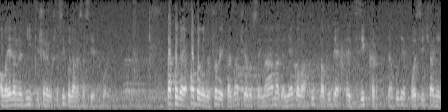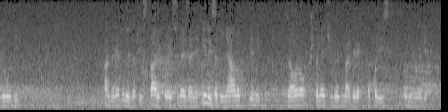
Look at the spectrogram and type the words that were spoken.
ova jedan od njih više nego što svi danas na svijetu boji. Tako da je obaveza čovjeka, znači odnosno imama, da njegova hutba bude zikr, da bude posjećanje ljudi a da ne budu znači stvari koje su vezane ili za dunjalog ili za ono što neće ljudima direktno koristiti od njihove djece.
